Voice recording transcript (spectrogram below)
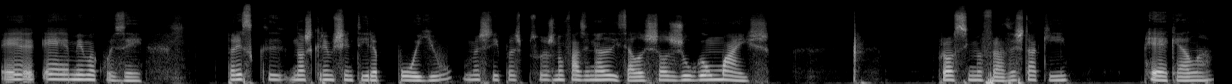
é, é a mesma coisa. É, parece que nós queremos sentir apoio, mas tipo, as pessoas não fazem nada disso, elas só julgam mais. Próxima frase, esta aqui é aquela.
